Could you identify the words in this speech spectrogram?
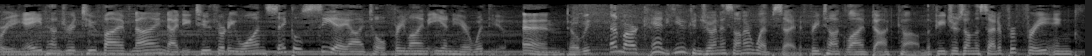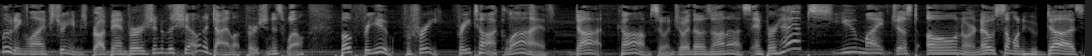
free. 800 259 9231. SACL's CAI toll free line. Ian here with you. And Toby. And Mark. And you can join us on our website at freetalklive.com. The features on the site are for free, including live streams, broadband version of the show, and a dial up version as well. Both for you, for free. freetalklive.com. So enjoy those on us. And perhaps you might just own or know someone who does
